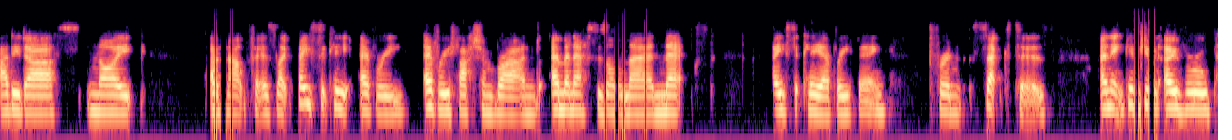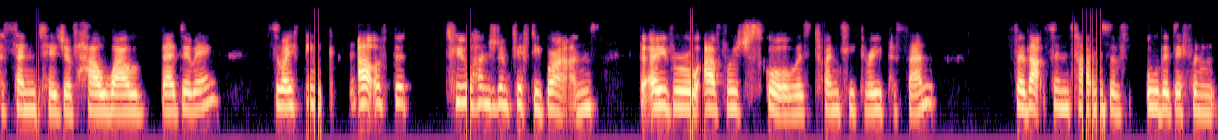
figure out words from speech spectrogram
Adidas, Nike, Urban Outfitters, like basically every every fashion brand. M&S is on there next, basically everything, different sectors, and it gives you an overall percentage of how well they're doing. So I think out of the 250 brands, the overall average score was 23% so that's in terms of all the different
